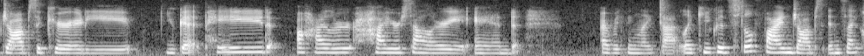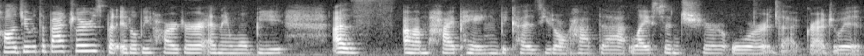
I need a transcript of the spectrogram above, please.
job security you get paid a higher higher salary and everything like that. Like you could still find jobs in psychology with a bachelor's but it'll be harder and they won't be as um, high paying because you don't have that licensure or that graduate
